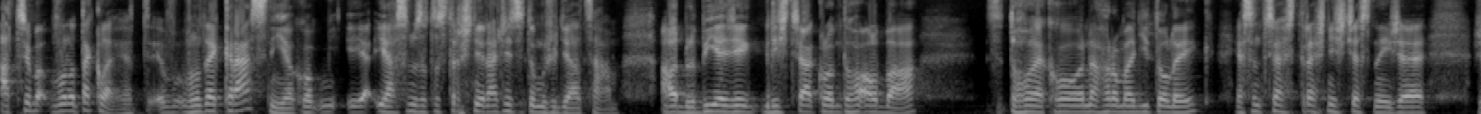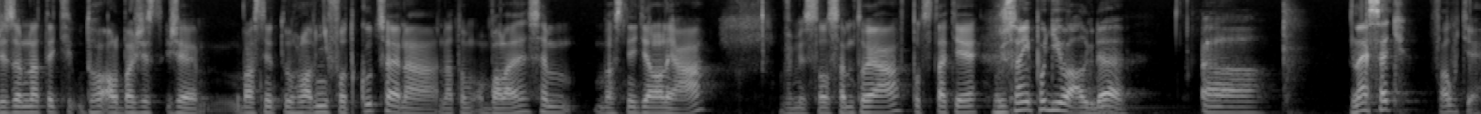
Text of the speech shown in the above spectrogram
a třeba ono takhle, ono to je krásný, jako já, já, jsem za to strašně rád, že si to můžu dělat sám. Ale blbý je, že když třeba kolem toho Alba toho jako nahromadí tolik. Já jsem třeba strašně šťastný, že, že zrovna teď u toho Alba, že, že vlastně tu hlavní fotku, co je na, na tom obale, jsem vlastně dělal já. Vymyslel jsem to já v podstatě. Můžu se na ní podívat, kde? Uh, ne, seď. V autě.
